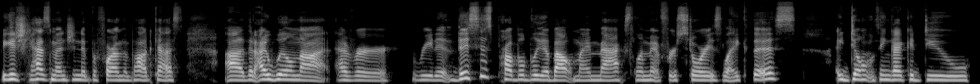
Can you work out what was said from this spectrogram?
because she has mentioned it before on the podcast uh, that I will not ever read it. This is probably about my max limit for stories like this. I don't think I could do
